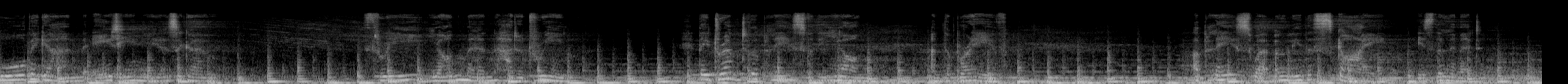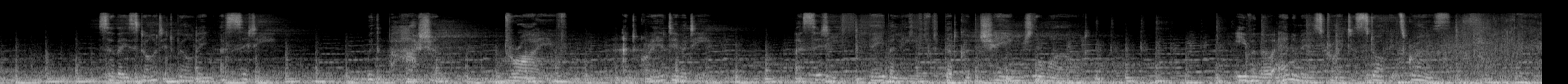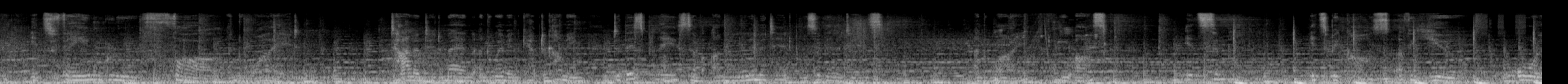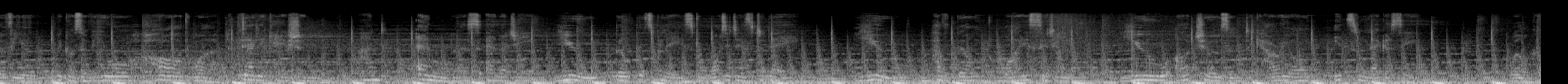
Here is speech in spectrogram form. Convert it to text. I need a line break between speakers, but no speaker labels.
all began 18 years ago. Three young men had a dream. They dreamt of a place for the young and the brave. A place where only the sky is the limit. So they started building a city with passion, drive, and creativity. A city they believed that could change the world. Even though enemies tried to stop its growth, its fame grew far and wide. Talented men and women kept coming to this place of unlimited possibilities. And why, you ask? It's simple. It's because of you. All of you. Because of your hard work, dedication, and endless energy. You built this place to what it is today. You have built Y City. You are chosen to carry on its legacy. Welcome.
